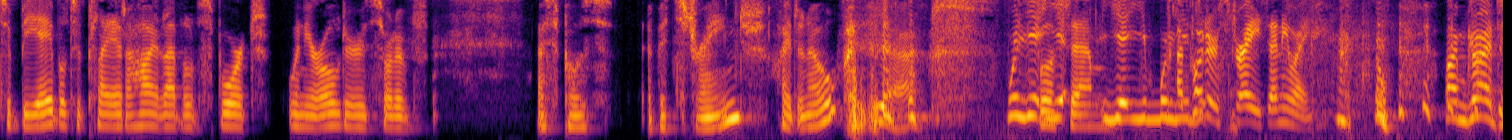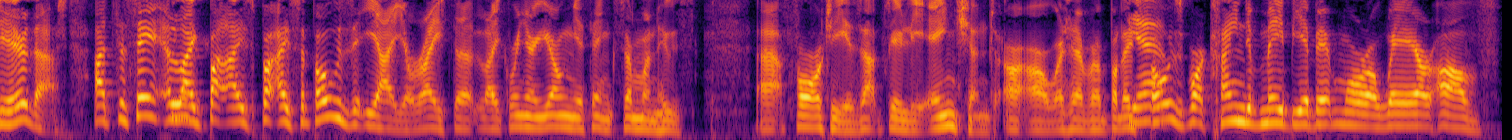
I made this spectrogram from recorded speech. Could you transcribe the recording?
to be able to play at a high level of sport when you're older is sort of, I suppose, a bit strange. I don't know. Yeah. Well, you, But, you, um, well, I put do- her straight anyway. I'm glad to hear that. At the same, like, but I, I suppose that yeah, you're right. That like when you're young, you think someone who's uh, forty is absolutely ancient or, or whatever. But I Yeah. suppose we're kind of maybe a bit more aware of.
